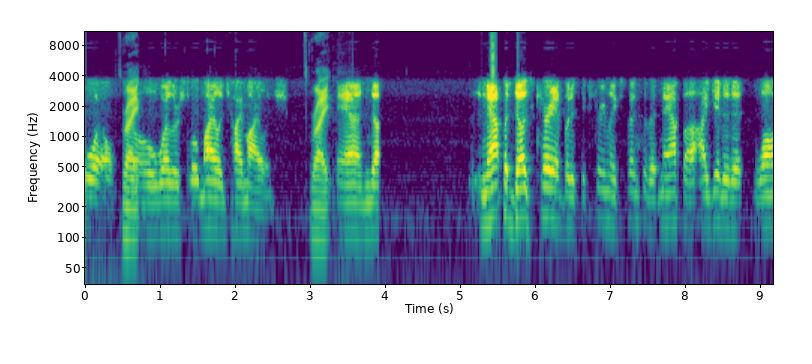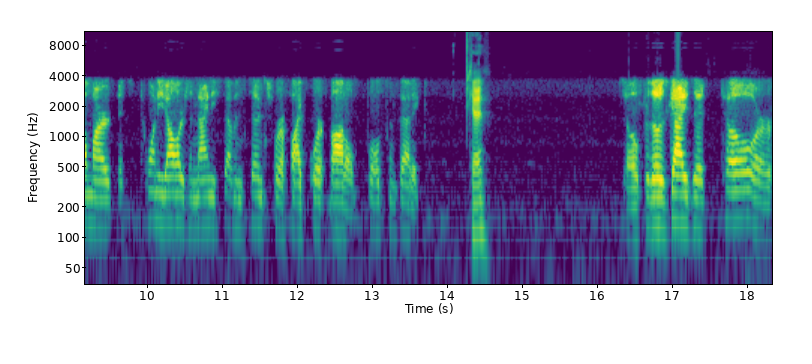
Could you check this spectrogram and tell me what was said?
oil. Right. So whether it's low mileage, high mileage, Right. and uh, Napa does carry it, but it's extremely expensive at Napa. I get it at Walmart. It's twenty dollars and ninety seven cents for a five quart bottle, full synthetic. Okay. So for those guys that tow or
